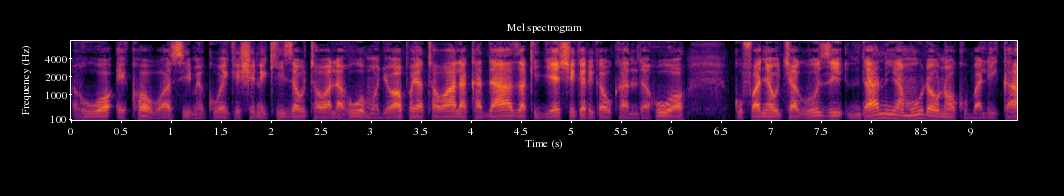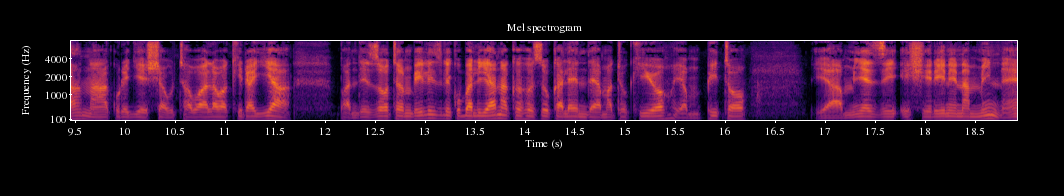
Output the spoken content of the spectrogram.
huo ECOWAS imekuwa ikishinikiza utawala huo, mojawapo ya tawala kadhaa za kijeshi katika ukanda huo, kufanya uchaguzi ndani ya muda unaokubalika na kurejesha utawala wa kiraia. Pande zote mbili zilikubaliana kuhusu kalenda ya matukio ya mpito ya miezi ishirini na minne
